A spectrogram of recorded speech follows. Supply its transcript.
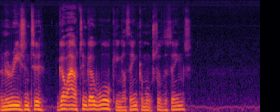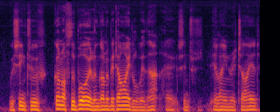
and a reason to go out and go walking, I think, amongst other things. We seem to have gone off the boil and gone a bit idle with that uh, since Elaine retired.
